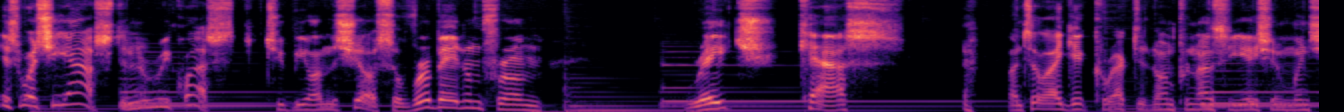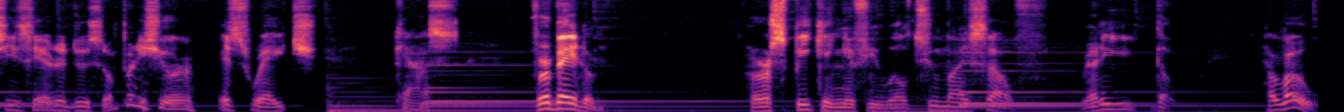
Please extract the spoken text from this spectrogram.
is what she asked in the request to be on the show. So, verbatim from Rach Cass until I get corrected on pronunciation when she's here to do so. I'm pretty sure it's Rach Cass. Verbatim. Her speaking, if you will, to myself. Ready? Go. Hello.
